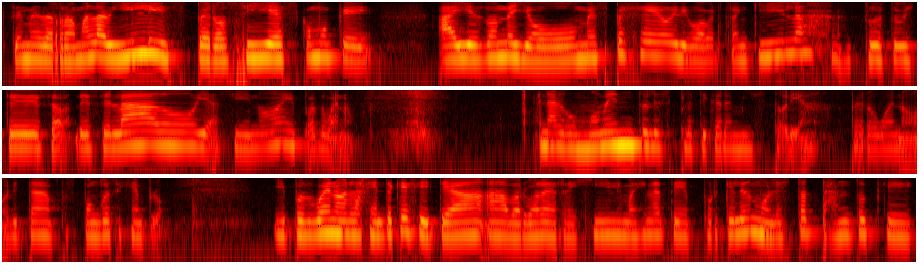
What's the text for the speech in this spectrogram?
se me derrama la bilis, pero sí es como que ahí es donde yo me espejeo y digo, a ver, tranquila, tú estuviste de, ese lado y así, ¿no? Y pues bueno, en algún momento les platicaré mi historia, pero bueno, ahorita pues pongo ese ejemplo. Y pues bueno, la gente que hatea a Bárbara Regil, imagínate, ¿por qué les molesta tanto que,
